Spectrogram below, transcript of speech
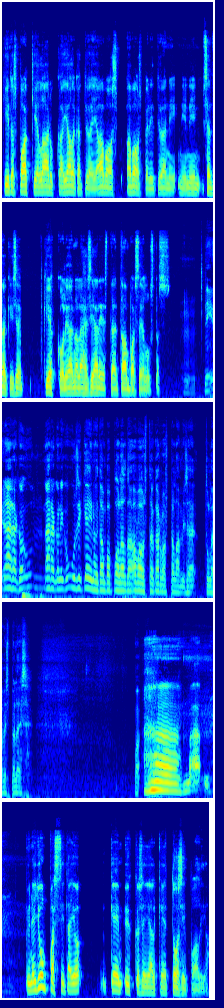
kiitos pakkien laadukkaan jalkatyö ja avaus, avauspelityö, niin, niin, niin sen takia se kiekko oli aina lähes järjestään Tampan selustassa. Mm. Niin, nähdäänkö, nähdäänkö niinku uusi keinoja Tampan puolelta avausta ja karvauspelaamiseen tulevissa peleissä? Äh, mä, kyllä ne jumppas sitä jo Game ykkösen jälkeen tosi paljon.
